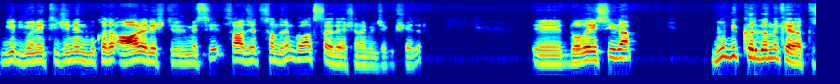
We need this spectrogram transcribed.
bir yöneticinin bu kadar ağır eleştirilmesi sadece sanırım Galatasaray'da yaşanabilecek bir şeydir. E, dolayısıyla bu bir kırgınlık yarattı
